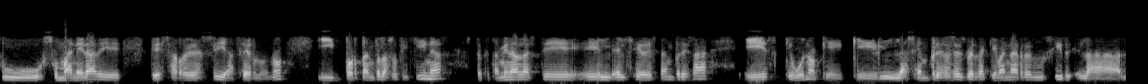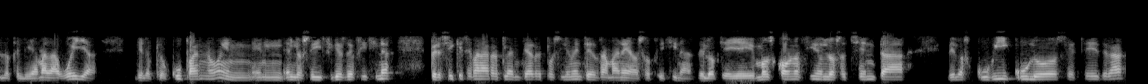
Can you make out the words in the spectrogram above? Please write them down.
su, su manera de, desarrollarse y hacerlo, ¿no? Y por tanto las oficinas lo que también habla este, el, el, CEO de esta empresa es que bueno que, que las empresas es verdad que van a reducir la, lo que le llama la huella de lo que ocupan ¿no? en, en, los edificios de oficinas, pero sí que se van a replantear posiblemente de otra manera las oficinas, de lo que hemos conocido en los 80 de los cubículos, etcétera,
